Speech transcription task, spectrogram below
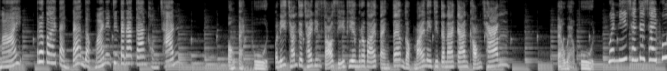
ไม้ ระบายแต่งแต้มดอกไม้ในจินตนาการของฉัน ป้องแปงพูด วันนี้ฉันจะใช้ดินสอสีเทียมระบายแต่งแต้มดอกไม้ในจินตนาการของฉัน แป๋วแหววพูด วันนี้ฉันจะใช้ผู้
